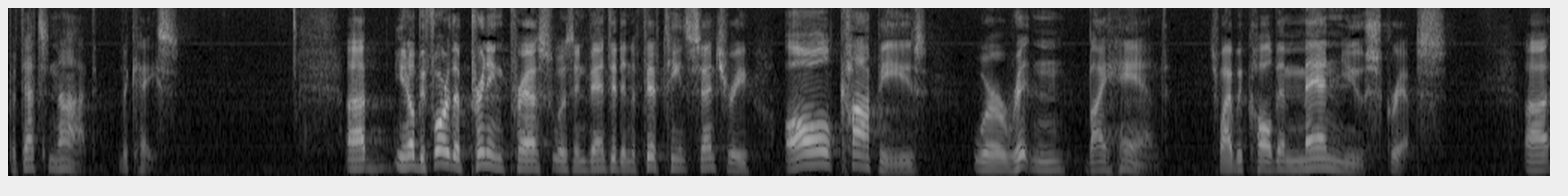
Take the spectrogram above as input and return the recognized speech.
But that's not the case. Uh, you know, before the printing press was invented in the 15th century, all copies were written by hand. That's why we call them manuscripts. Uh,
